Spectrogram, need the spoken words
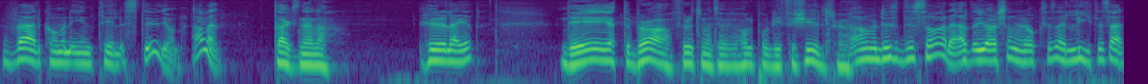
Välkommen in till studion. Ahmed, Tack snälla. hur är läget? Det är jättebra förutom att jag håller på att bli förkyld tror jag. Ja men du, du sa det, att jag känner det också så här, lite så här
